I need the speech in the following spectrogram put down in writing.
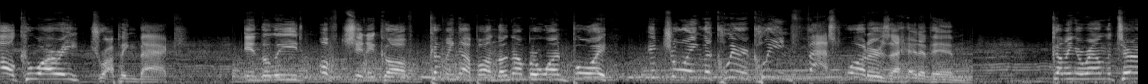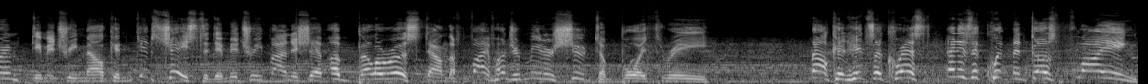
Al Kuwari dropping back. In the lead, of Ovchinnikov coming up on the number 1 buoy, enjoying the clear, clean, fast waters ahead of him. Coming around the turn, Dmitry Malkin gives chase to Dmitry Vandyshev of Belarus down the 500 meter chute to buoy 3. Malkin hits a crest and his equipment goes flying.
